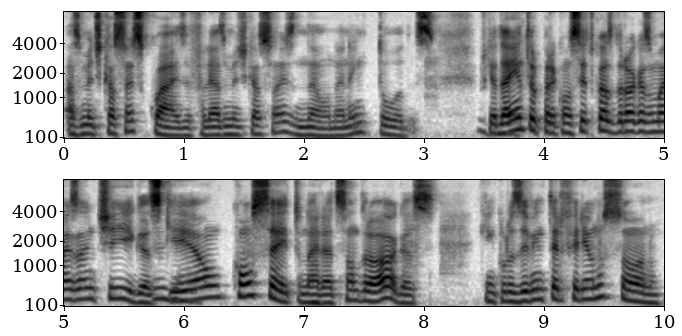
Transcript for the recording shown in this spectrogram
As medicações quais? Eu falei as medicações? Não, não é nem todas. Porque Uhum. daí entra o preconceito com as drogas mais antigas, que Uhum. é um conceito. Na realidade, são drogas que inclusive interferiam no sono.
